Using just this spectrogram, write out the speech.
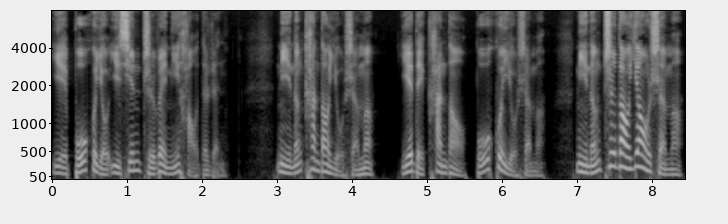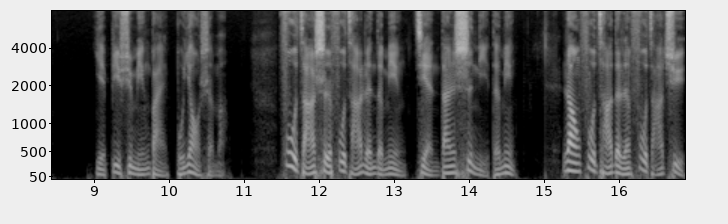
也不会有一心只为你好的人。你能看到有什么，也得看到不会有什么。你能知道要什么，也必须明白不要什么。复杂是复杂人的命，简单是你的命。让复杂的人复杂去，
